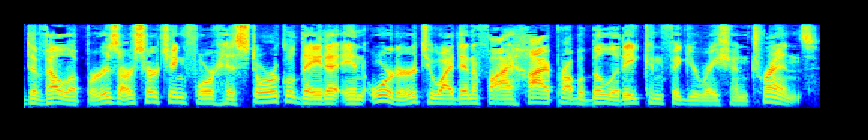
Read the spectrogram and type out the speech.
developers are searching for historical data in order to identify high probability configuration trends.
